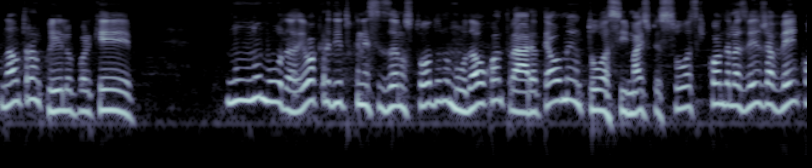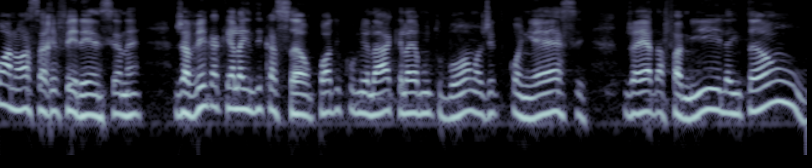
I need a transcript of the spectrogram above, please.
Não, tranquilo, porque não, não, muda. Eu acredito que nesses anos todos não muda. Ao contrário, até aumentou assim mais pessoas que quando elas vêm já vêm com a nossa referência, né? Já vem com aquela indicação, pode comer lá, que lá é muito bom, a gente conhece, já é da família, então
